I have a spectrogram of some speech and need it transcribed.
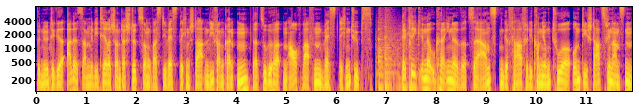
benötige alles an militärischer Unterstützung, was die westlichen Staaten liefern könnten. Dazu gehörten auch Waffen westlichen Typs. Der Krieg in der Ukraine wird zur ernsten Gefahr für die Konjunktur und die Staatsfinanzen.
